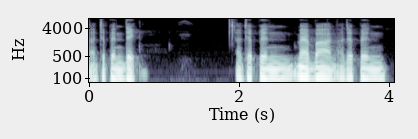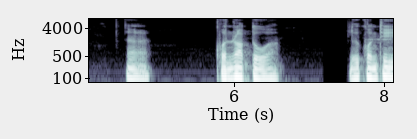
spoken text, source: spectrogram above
อาจจะเป็นเด็ก อาจจะเป็นแม่บ้าน อาจจะเป็นคนรอบตัว หรือคนที่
